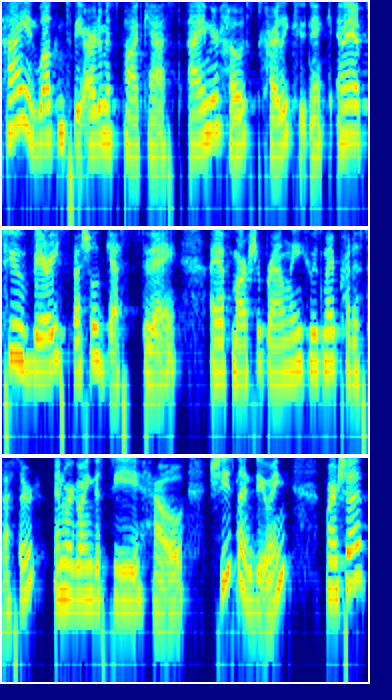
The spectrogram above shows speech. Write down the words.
Hi, and welcome to the Artemis Podcast. I am your host, Carly Kutnick, and I have two very special guests today. I have Marcia Brownlee, who's my predecessor, and we're going to see how she's been doing. Marcia,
